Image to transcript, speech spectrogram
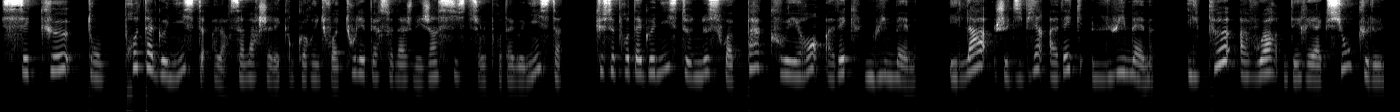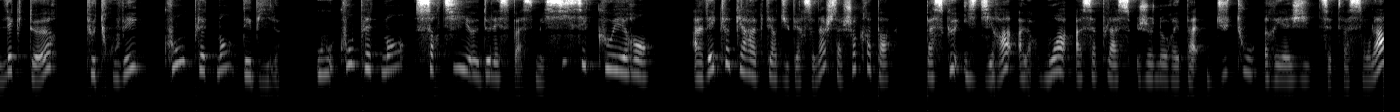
c'est que ton protagoniste, alors ça marche avec encore une fois tous les personnages, mais j'insiste sur le protagoniste, que ce protagoniste ne soit pas cohérent avec lui-même. Et là, je dis bien avec lui-même. Il peut avoir des réactions que le lecteur peut trouver complètement débiles ou complètement sorties euh, de l'espace. Mais si c'est cohérent avec le caractère du personnage, ça choquera pas. Parce qu'il se dira, alors moi, à sa place, je n'aurais pas du tout réagi de cette façon-là,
